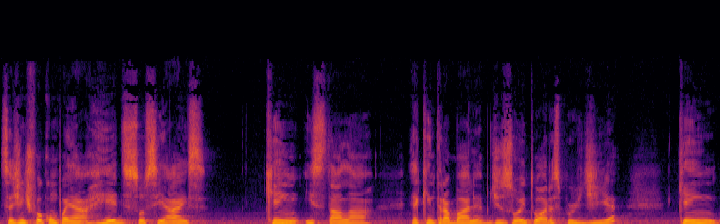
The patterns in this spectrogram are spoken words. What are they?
se a gente for acompanhar redes sociais, quem está lá é quem trabalha 18 horas por dia, quem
